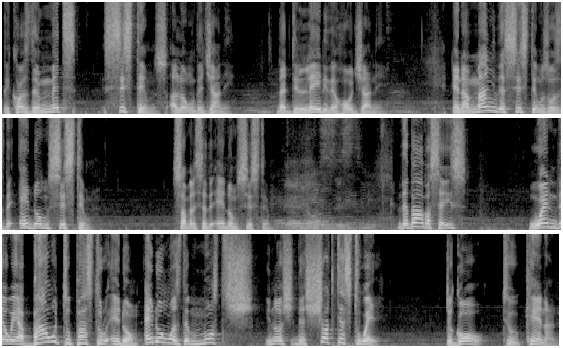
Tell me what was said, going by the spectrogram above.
because they met systems along the journey that delayed the whole journey. And among the systems was the Edom system. Somebody said the Edom system. Edom system. The Bible says, when they were about to pass through Edom, Edom was the most, you know, the shortest way to go to Canaan.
